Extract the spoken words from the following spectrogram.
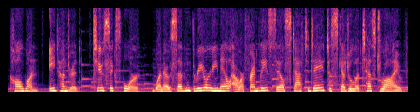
Call 1-800-264-1073 or email our friendly sales staff today to schedule a test drive.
